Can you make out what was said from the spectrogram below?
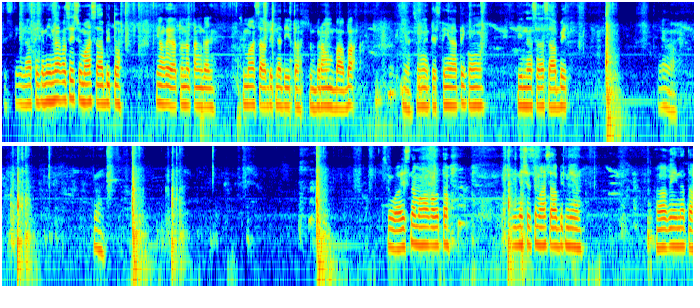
Testingin natin kanina kasi sumasabit to. Yan kaya ito natanggal. Sumasabit na dito. Sobrang baba. Yan. So ngayon testingin natin kung hindi nasasabit. Yan o. Yun. So ayos na mga kauto. Hindi na siya sumasabit ngayon. Okay na to.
